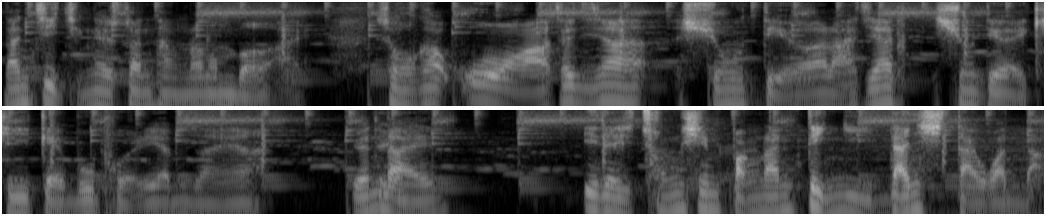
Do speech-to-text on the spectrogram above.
咱之前的选项咱拢无爱，所以我讲哇，这真正想着啊啦，真正想着会起鸡母皮，你毋知影？原来伊就是重新帮咱定义，咱是台湾人，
